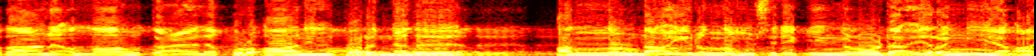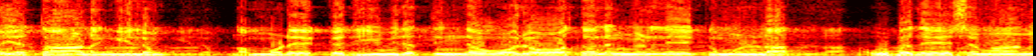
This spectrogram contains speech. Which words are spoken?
അതാണ് അള്ളാഹു താല ഖുർആാനിൽ പറഞ്ഞത്. അന്നുണ്ടായിരുന്ന മുഷരിക്കങ്ങളോട് ഇറങ്ങിയ ആയത്താണെങ്കിലും നമ്മുടെയൊക്കെ ജീവിതത്തിന്റെ ഓരോ തലങ്ങളിലേക്കുമുള്ള ഉപദേശമാണ്.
